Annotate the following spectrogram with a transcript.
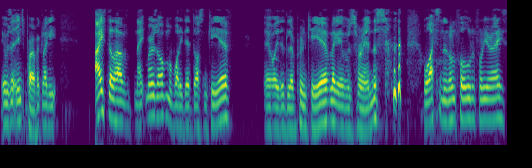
It was an inch perfect. Like he, I still have nightmares of him of what he did to us in Kiev. Uh, what he did to Liverpool in Kiev. Like it was horrendous watching it unfold in front of your eyes,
